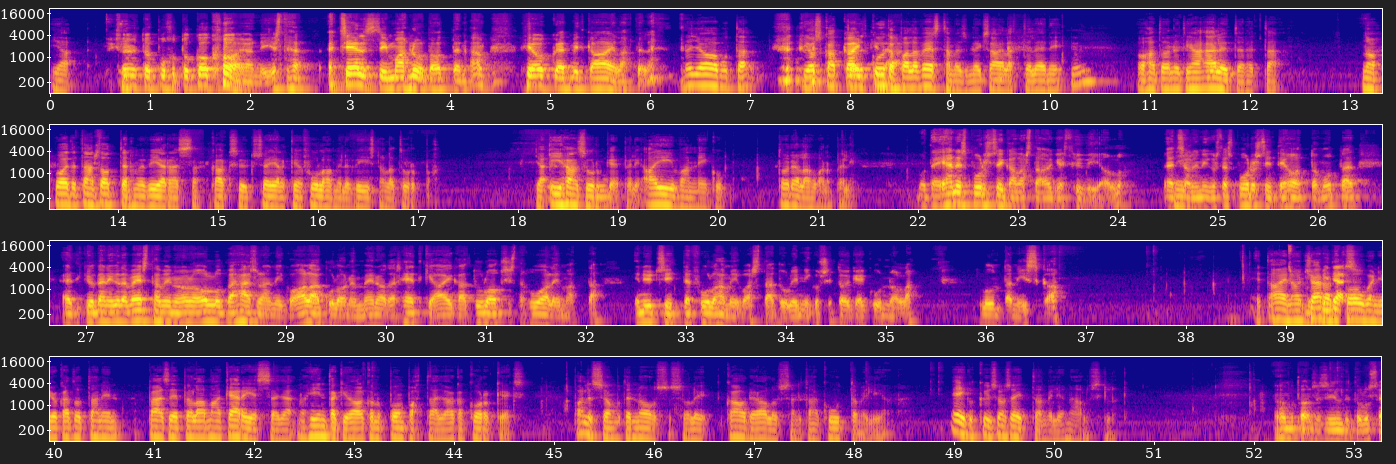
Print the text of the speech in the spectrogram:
Ja Eikö nyt ole puhuttu koko ajan niistä Chelsea, Manu, Tottenham joukkueet, mitkä ailahtelee? No joo, mutta jos katsoo nyt kuinka nämä. paljon West Ham esimerkiksi ailahtelee, niin onhan toi nyt ihan älytön, että no voitetaan Tottenhamin vieraissa 2-1, sen jälkeen Fulhamille 5-0 turpaa. Ja ihan surkea peli, aivan niin kuin todella huono peli. Mutta eihän ne Spurssikaan vasta oikeasti hyvin ollut. Et Niin. Se oli niinku sitä Spurssin tehottomuutta. Et, et kyllä niinku tämä West Hamin on ollut vähän sellainen niinku alakuloinen meno tässä hetken aikaa tuloksista huolimatta. Ja nyt sitten Fulhamin vastaan tuli niinku sit oikein kunnolla lunta niskaa. Että ainoa Jared? Bowen, joka tota, niin, pääsee pelaamaan kärjessä, ja no hintakin on alkanut pompahtaa jo aika korkeaksi. Paljon se on muuten noussut? Se oli kauden alussa jotain 6 miljoonaa. Ei, kun kyllä se on 7 miljoonaa ollut silloin. No, mutta on se silti tullut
